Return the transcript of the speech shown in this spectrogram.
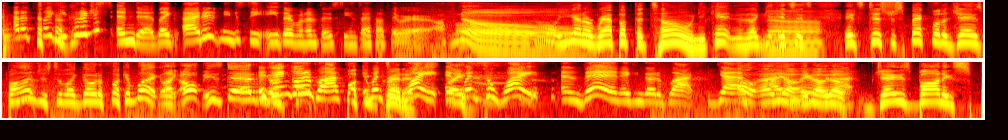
and it's like you could have just ended like i didn't need to see either one of those scenes i thought they were awful No. Oh, you got to wrap up the tone. You can't like it's Nah. it's it's disrespectful to James Bond just to like go to fucking black. Like, oh, he's dead. it didn't go to black it went credits. to white Like- it went to white and then it can go to black yes Oh, uh, I'm yeah, here no, for no. that. James Bond explodes,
